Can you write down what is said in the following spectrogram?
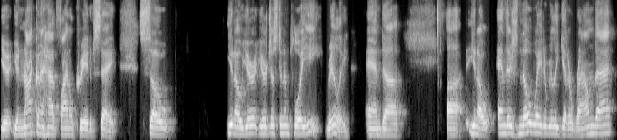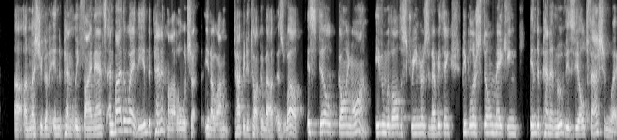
you're, you're not going to have final creative say. So, you know, you're you're just an employee, really and uh, uh, you know, and there's no way to really get around that uh, unless you're going to independently finance. And by the way, the independent model, which uh, you know I'm happy to talk about as well, is still going on. Even with all the streamers and everything, people are still making independent movies the old-fashioned way.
